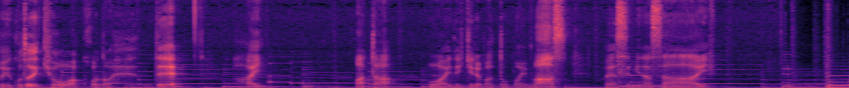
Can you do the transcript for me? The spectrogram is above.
ということで今日はこの辺ではい。またお会いできればと思います。おやすみなさい。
